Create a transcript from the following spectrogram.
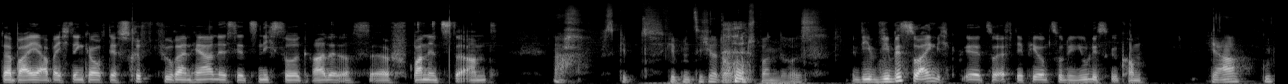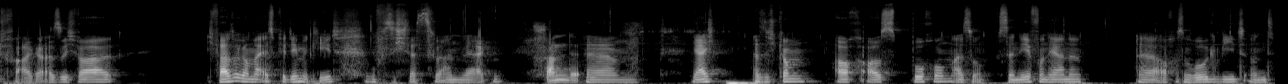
dabei. Aber ich denke auch, der Schriftführer in Herne ist jetzt nicht so gerade das äh, spannendste Amt. Ach, es gibt, gibt mit Sicherheit auch ein spannenderes. Wie, wie bist du eigentlich äh, zur FDP und zu den Julis gekommen? Ja, gute Frage. Also ich war ich war sogar mal SPD-Mitglied, muss ich dazu anmerken. Schande. Ähm, ja, ich, also ich komme auch aus Bochum, also aus der Nähe von Herne, äh, auch aus dem Ruhrgebiet und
